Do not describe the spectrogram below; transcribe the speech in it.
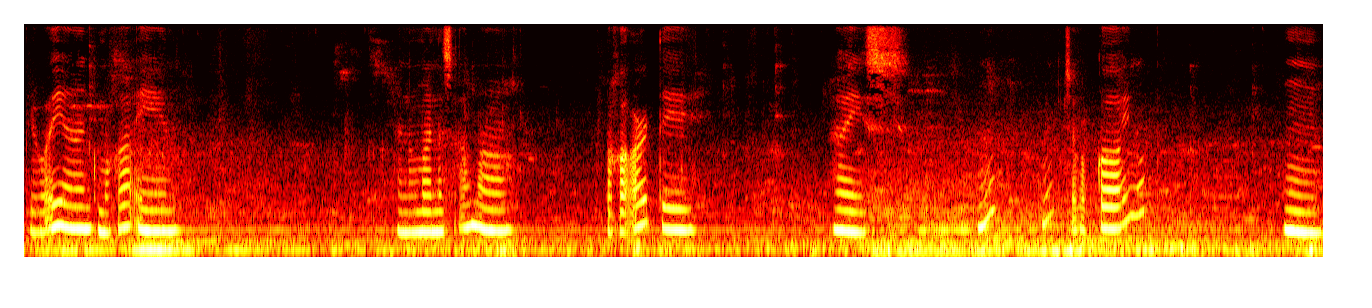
Pero ayan, kumakain. Anong mana sa ama. Baka arte. Nice. Hmm? Hmm? Sarap kain, oh. Hmm.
